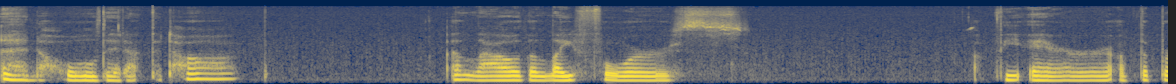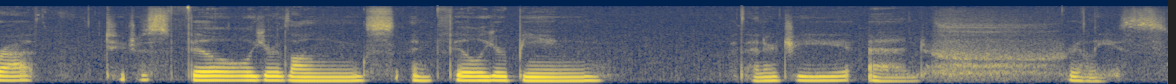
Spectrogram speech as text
and hold it at the top. Allow the life force the air of the breath to just fill your lungs and fill your being with energy and release.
